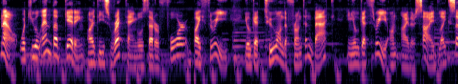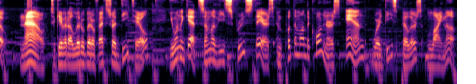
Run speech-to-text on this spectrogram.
Now, what you'll end up getting are these rectangles that are 4 by 3. You'll get 2 on the front and back, and you'll get 3 on either side, like so. Now, to give it a little bit of extra detail, you want to get some of these spruce stairs and put them on the corners and where these pillars line up.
